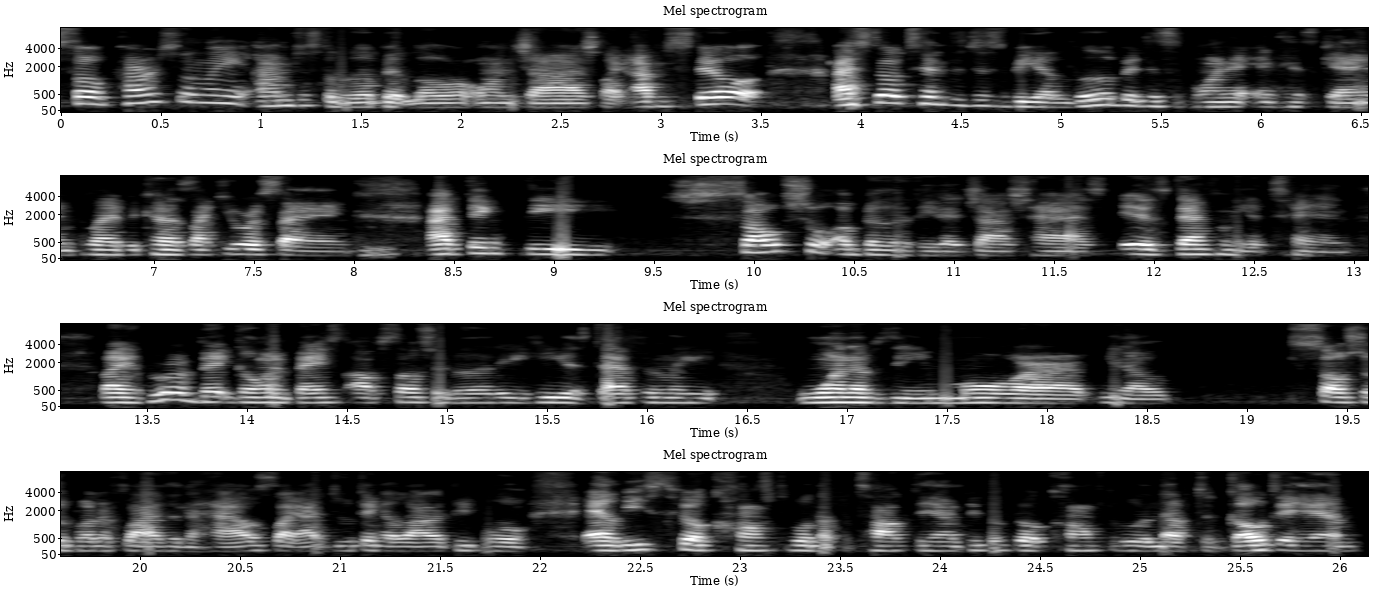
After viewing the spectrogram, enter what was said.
so personally, I'm just a little bit lower on Josh. Like I'm still, I still tend to just be a little bit disappointed in his gameplay because, like you were saying, I think the social ability that Josh has is definitely a ten. Like if we were a bit going based off social ability, he is definitely one of the more you know social butterflies in the house. Like I do think a lot of people at least feel comfortable enough to talk to him. People feel comfortable enough to go to him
